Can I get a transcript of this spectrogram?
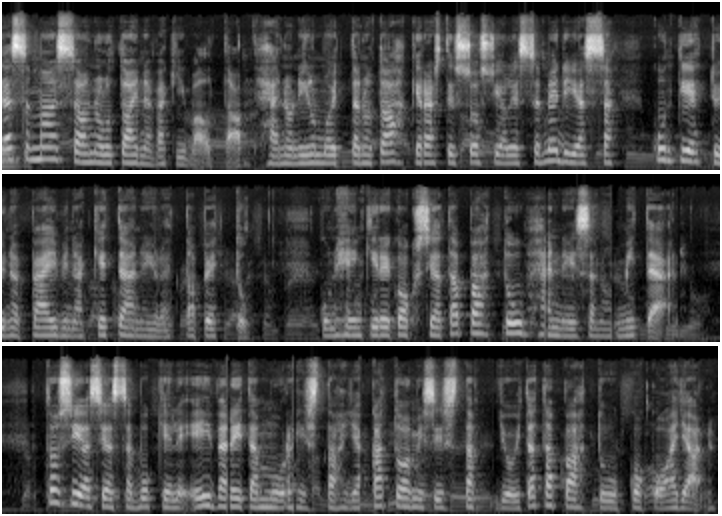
tässä maassa on ollut aina väkivaltaa. Hän on ilmoittanut ahkerasti sosiaalisessa mediassa, kun tiettyinä päivinä ketään ei ole tapettu. Kun henkirikoksia tapahtuu, hän ei sano mitään. Tosiasiassa Bukele ei välitä murhista ja katoamisista, joita tapahtuu koko ajan.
